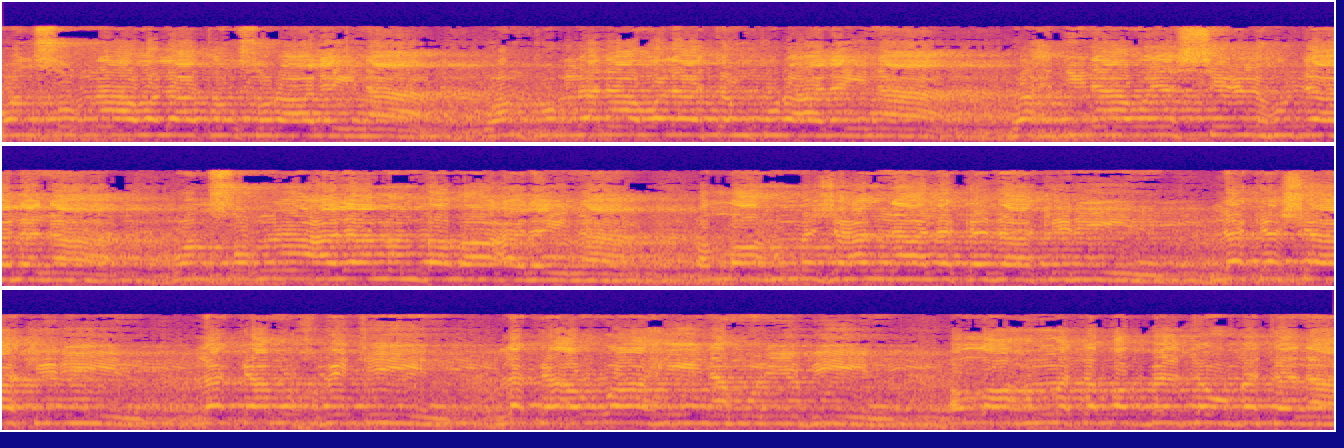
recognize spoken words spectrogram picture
وانصرنا ولا تنصر علينا وامكر لنا ولا تمكر علينا. واهدنا ويسر الهدى لنا وانصرنا على من بغى علينا. اللهم اجعلنا لك ذاكرين لك شاكرين لك مخبتين لك أواهين منيبين. اللهم تقبل توبتنا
